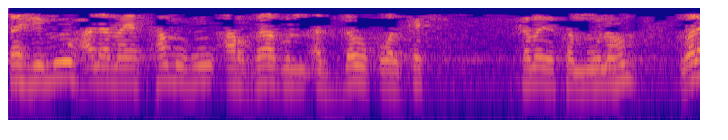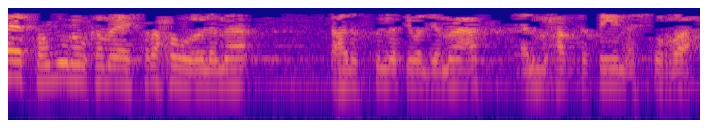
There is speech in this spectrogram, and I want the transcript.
فهموه على ما يفهمه أرباب الذوق والكشف كما يسمونهم ولا يفهمونه كما يشرحه علماء أهل السنة والجماعة المحققين الشراح.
